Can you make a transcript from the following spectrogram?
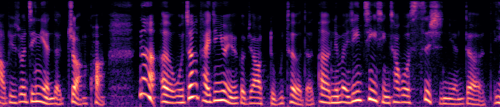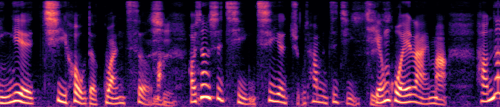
好，比如说今年的状况。那呃，我知道台经院有一个比较独特的，呃，你们已经进行超过四十年的营业气候的观测嘛，好像是请企业主他们自己填回来嘛。好，那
